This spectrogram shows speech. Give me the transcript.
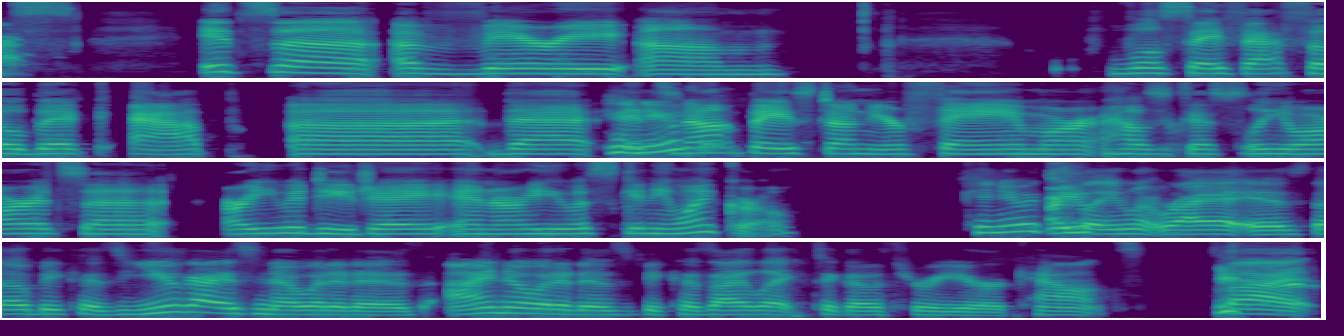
Ah. it's it's a a very um we'll say fat phobic app uh that Can it's you- not based on your fame or how successful you are. It's a are you a DJ and are you a skinny white girl? Can you you- explain what Raya is though? Because you guys know what it is. I know what it is because I like to go through your accounts. But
